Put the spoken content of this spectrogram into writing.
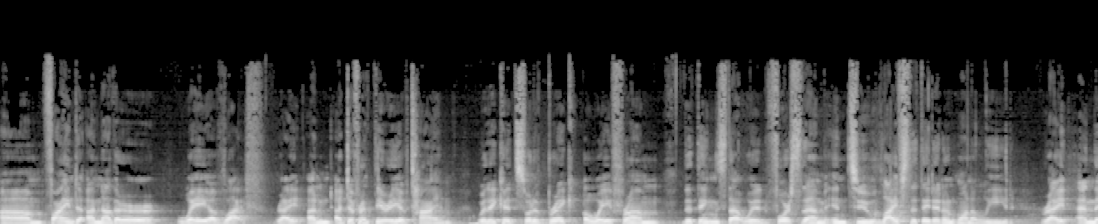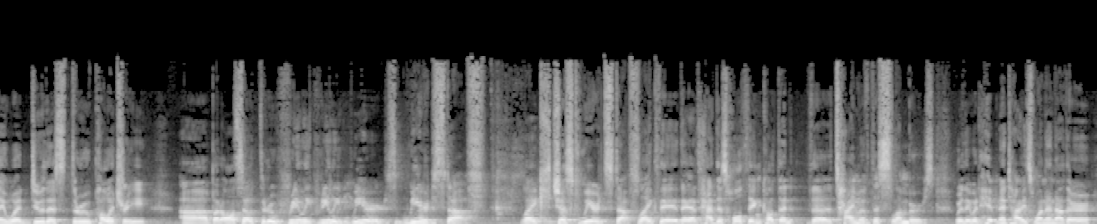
um, find another way of life, right? A, a, different theory of time where they could sort of break away from the things that would force them into lives that they didn't want to lead, right? And they would do this through poetry, uh, but also through really, really weird, weird stuff like just weird stuff. Like they, they have had this whole thing called the the time of the slumbers, where they would hypnotize one another,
